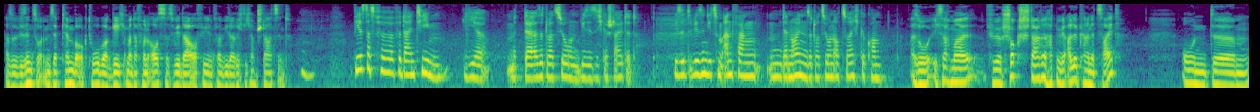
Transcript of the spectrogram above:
Also wir sind so im September, Oktober, gehe ich mal davon aus, dass wir da auf jeden Fall wieder richtig am Start sind. Wie ist das für, für dein Team hier mit der Situation, wie sie sich gestaltet? Wie sind, wie sind die zum Anfang der neuen Situation auch zurechtgekommen? Also ich sag mal, für Schockstarre hatten wir alle keine Zeit. Und ähm,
